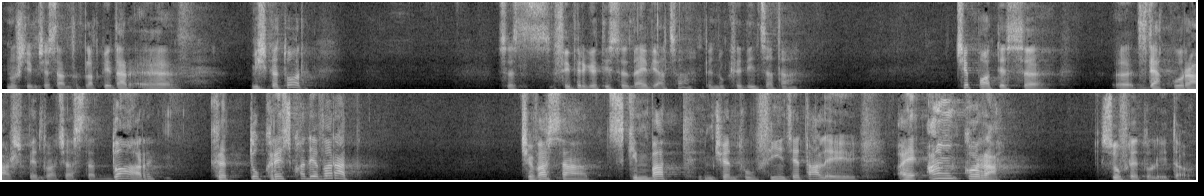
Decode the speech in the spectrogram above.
Nu știm ce s-a întâmplat cu ei, dar uh, mișcător. Să fii pregătit să dai viața pentru credința ta? Ce poate să uh, îți dea curaj pentru aceasta? Doar că tu crezi cu adevărat. Ceva s-a schimbat în centrul ființei tale. Ai ancora sufletului tău.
